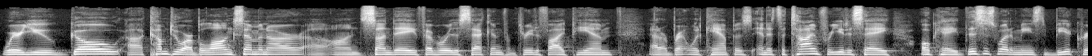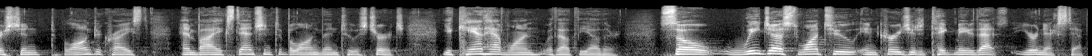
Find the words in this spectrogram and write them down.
where you go, uh, come to our Belong seminar uh, on Sunday, February the 2nd, from 3 to 5 p.m. at our Brentwood campus. And it's a time for you to say, okay, this is what it means to be a Christian, to belong to Christ, and by extension, to belong then to His church. You can't have one without the other. So we just want to encourage you to take maybe that your next step.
